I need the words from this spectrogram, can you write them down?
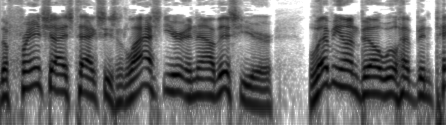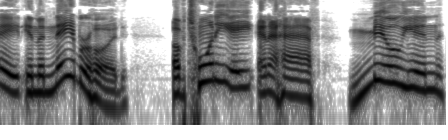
the franchise tag season last year and now this year, Le'Veon Bell will have been paid in the neighborhood of $28.5 million.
